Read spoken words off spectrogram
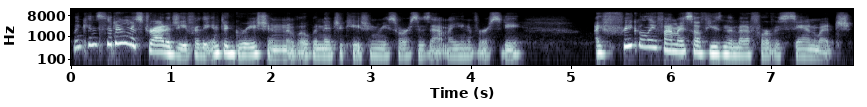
when considering a strategy for the integration of open education resources at my university, I frequently find myself using the metaphor of a sandwich.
